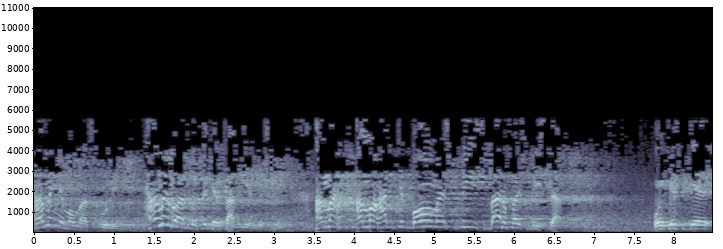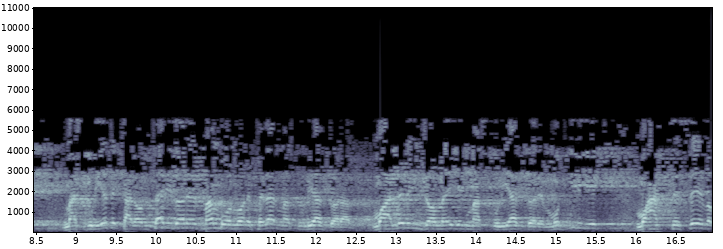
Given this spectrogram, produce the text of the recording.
همه ما مسئولیم. همه باید به فکر تغییر بشیم. اما اما هر که بامش بیش برفش بیشتر اون کسی که مسئولیت کلانتری داره من به عنوان پدر مسئولیت دارم. معلم این جامعه یک مسئولیت داره. مدیر یک مؤسسه و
